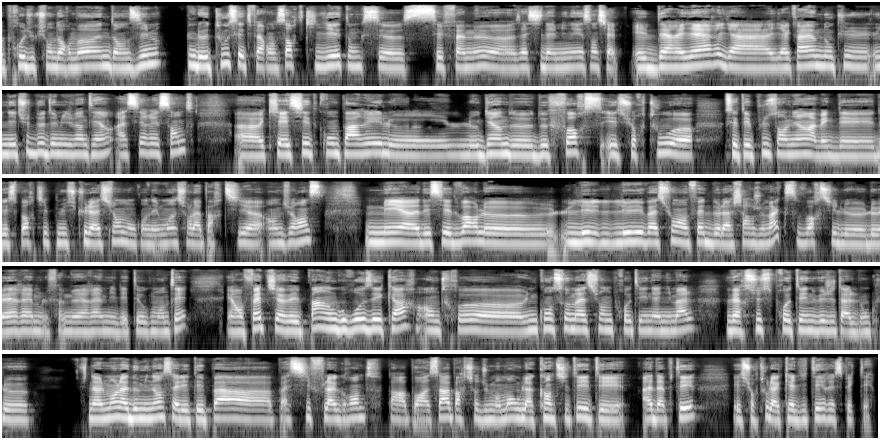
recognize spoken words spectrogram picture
production d'hormones, d'enzymes. Le tout, c'est de faire en sorte qu'il y ait donc ce- ces fameux euh, acides aminés essentiels. Et derrière, il y a, il y a quand même donc une, étude de 2021 assez récente euh, qui a essayé de comparer le, le gain de, de force et surtout, euh, c'était plus en lien avec des, des sports type musculation, donc on est moins sur la partie euh, endurance, mais euh, d'essayer de voir l'élévation en fait de la charge max, voir si le, le RM, le fameux RM, il était augmenté. Et en fait, il y avait pas un gros écart entre euh, une consommation de protéines animales versus protéines végétales. Donc le finalement la dominance, elle était pas pas si flagrante par rapport à ça à partir du moment où la quantité était adaptée et surtout la qualité respectée.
